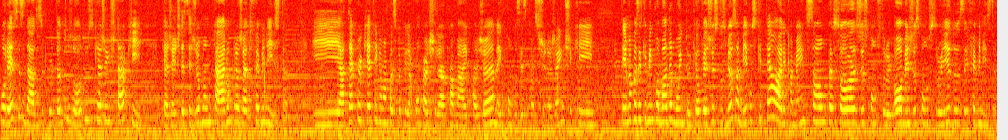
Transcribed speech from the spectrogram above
por esses dados e por tantos outros que a gente está aqui, que a gente decidiu montar um projeto feminista. E até porque tem uma coisa que eu queria compartilhar com a Mai, com a Jana e com vocês que estão assistindo a gente, que tem uma coisa que me incomoda muito, que eu vejo isso dos meus amigos que teoricamente são pessoas desconstruídas, homens desconstruídos e feministas.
